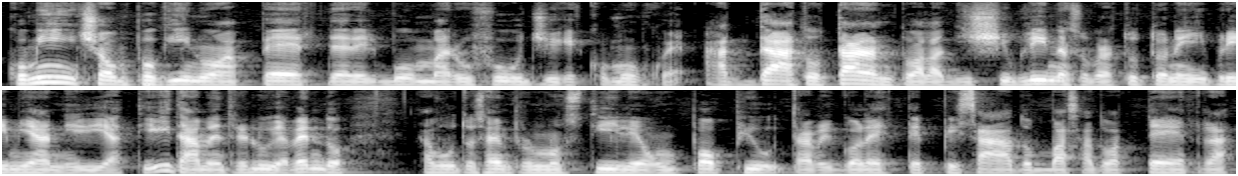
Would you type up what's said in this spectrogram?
comincia un pochino a perdere il buon Marufuji che comunque ha dato tanto alla disciplina, soprattutto nei primi anni di attività, mentre lui avendo avuto sempre uno stile un po' più, tra virgolette, pesato, basato a terra,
